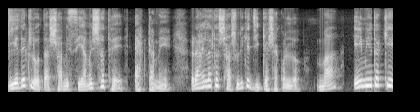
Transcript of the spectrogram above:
গিয়ে দেখল তার স্বামী সিয়ামের সাথে একটা মেয়ে। রাহেলা তার শাশুড়িকে জিজ্ঞাসা করল, মা, এই মেয়েটা কে?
